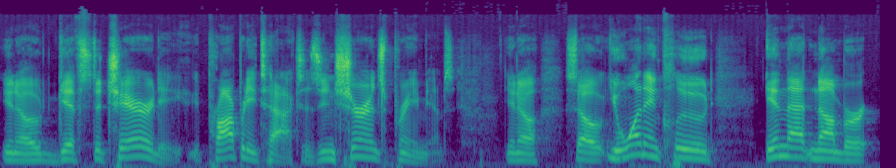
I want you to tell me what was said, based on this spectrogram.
you know, gifts to charity, property taxes, insurance premiums? You know, so you want to include in that number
